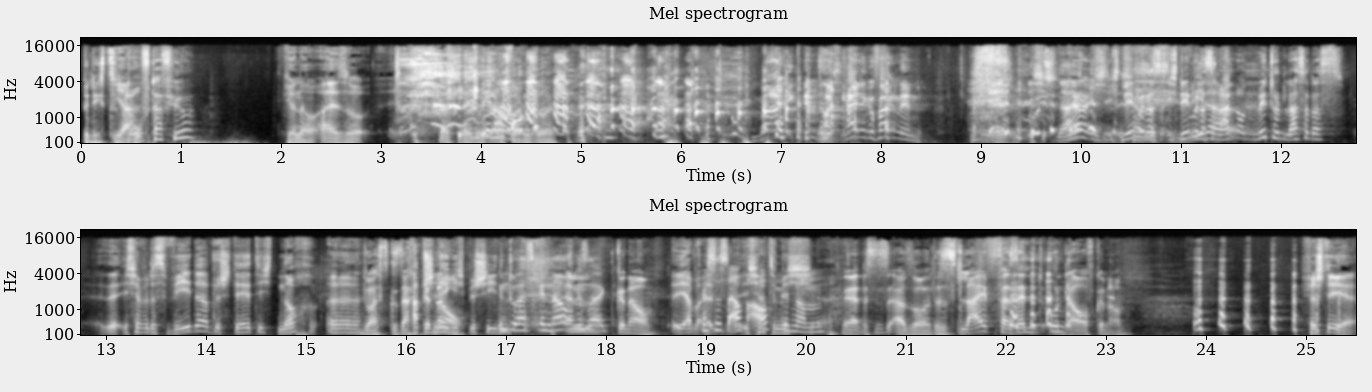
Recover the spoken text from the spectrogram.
Bin ich zu Ja. doof dafür? Genau, also ich weiß nicht, wo ich anfangen soll. Malik, du hast keine Gefangenen. Ich, nein, Ja, ich, ich, nehme, das, ich nehme das an und mit und lasse das. Ich habe das weder bestätigt noch äh, Du hast gesagt, abschlägig genau. beschieden. Du hast genau Ähm, gesagt. Genau. Ja, aber Es ist auch ich hatte mich, aufgenommen. Ja, das ist also, das ist live versendet und aufgenommen. Verstehe.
